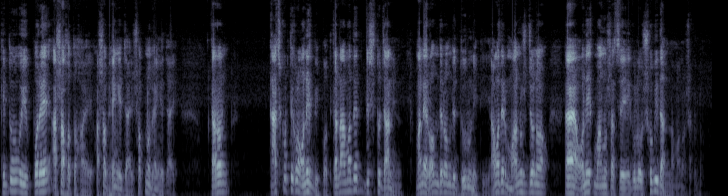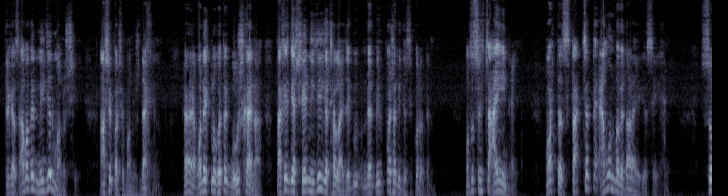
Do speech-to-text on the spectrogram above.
কিন্তু ওই পরে আশা হতে হয় আশা ভেঙে যায় স্বপ্ন ভেঙে যায়। কারণ কাজ করতে গেলে অনেক বিপদ। কারণ আমাদের দেশে তো জানেন মানে রন্ধে রন্ধে দুর্নীতি। আমাদের মানুষজন হ্যাঁ, অনেক মানুষ আছে এগুলো সুবিধার না মানুষগুলো। ঠিক আছে? আমাদের নিজের মানুষই আশেপাশে মানুষ দেখেন। হ্যাঁ অনেক লোক হয়তো ঘুষ খায় না তাকে গিয়ে সে নিজেই গিয়ে ঠেলায় যে পয়সা দিতেছে করে দেন। অথচ সে চাই নাই। অর্থাৎ স্ট্রাকচারটা এমনভাবে দাঁড়ায় গেছে এখানে। সো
